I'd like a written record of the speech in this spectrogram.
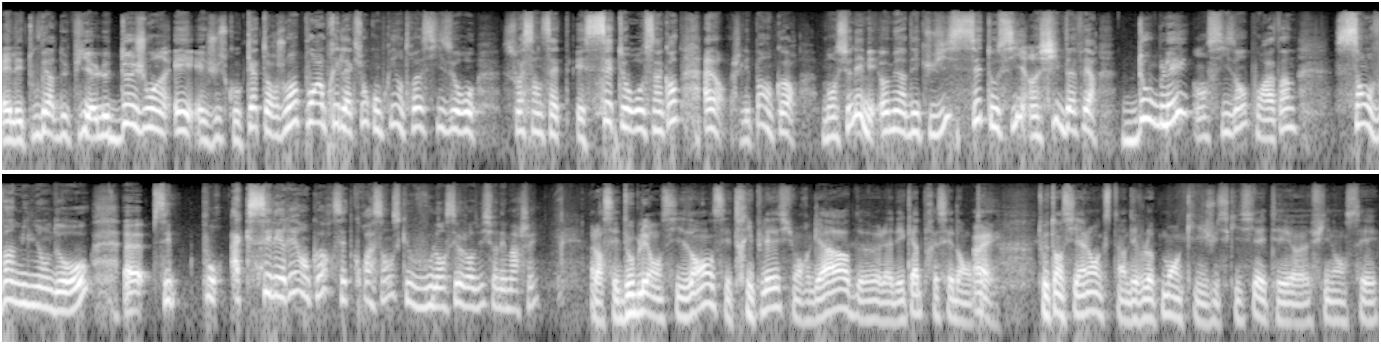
elle est ouverte depuis le 2 juin et jusqu'au 14 juin pour un prix de l'action compris entre 6,67 euros et 7,50 euros. Alors, je ne l'ai pas encore mentionné, mais Omer DQJ, c'est aussi un chiffre d'affaires doublé en 6 ans pour atteindre 120 millions d'euros. Euh, c'est pour accélérer encore cette croissance que vous vous lancez aujourd'hui sur les marchés? Alors c'est doublé en six ans, c'est triplé si on regarde euh, la décade précédente. Tout en signalant que c'est un développement qui jusqu'ici a été euh, financé,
